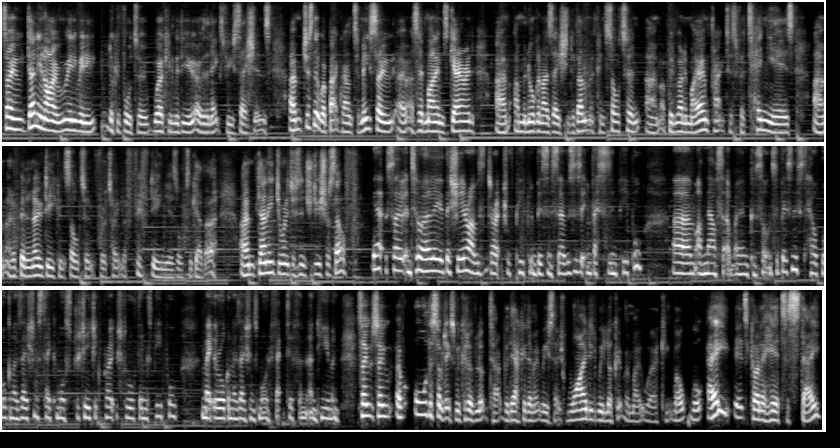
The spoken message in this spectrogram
So danny and i are really really looking forward to working with you over the next few sessions. Um, just a little background to me. So uh, as i said my name's garen. Um, i'm an organization development consultant. Um, i've been running my own practice for 10 years um, and i've been an od consultant for a total of 15 years altogether. Um, danny do you want to just introduce yourself? Yeah, so until earlier this year, I was Director of People and Business Services at Investors in People. Um, I've now set up my own consultancy business to help organisations take a more strategic approach to all things people, make their organisations more effective and, and human. So, so of all the subjects we could have looked at with the academic research, why did we look at remote working? Well, well, a it's kind of here to stay.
